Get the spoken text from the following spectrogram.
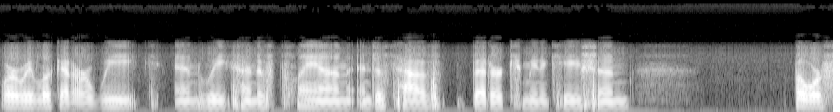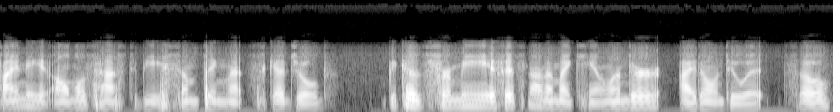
where we look at our week and we kind of plan and just have better communication. But we're finding it almost has to be something that's scheduled because for me, if it's not on my calendar, I don't do it. So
